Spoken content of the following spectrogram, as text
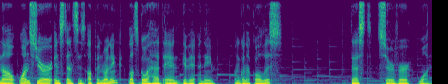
Now, once your instance is up and running, let's go ahead and give it a name. I'm gonna call this test server 1.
